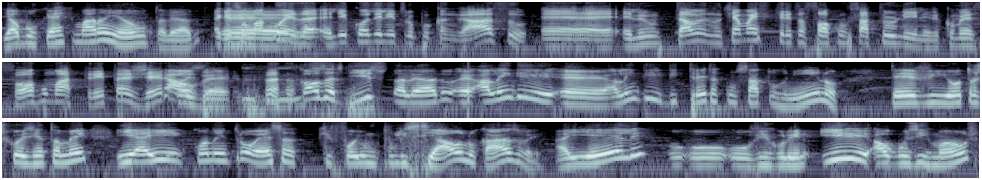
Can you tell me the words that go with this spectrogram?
de Albuquerque, Maranhão, tá ligado? É que só uma coisa, ele quando ele entrou pro cangaço, é, ele não, tava, não tinha mais treta só com o Saturnino, ele começou a arrumar treta geral, Pois é. velho. Por causa disso, tá ligado? É, além de, é, além de, de treta com Saturnino, teve outras coisinhas também. E aí, quando entrou essa, que foi um policial, no caso, velho, aí ele, o, o, o Virgulino e alguns irmãos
